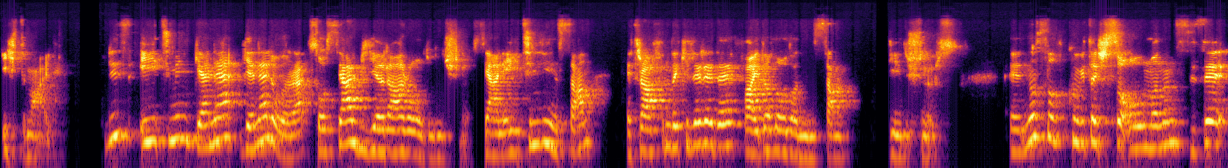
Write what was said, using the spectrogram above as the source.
ihtimali. Biz eğitimin genel, genel olarak sosyal bir yararı olduğunu düşünüyoruz. Yani eğitimli insan etrafındakilere de faydalı olan insan diye düşünürüz. E, nasıl COVID aşısı olmanın size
